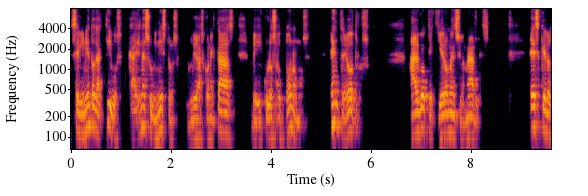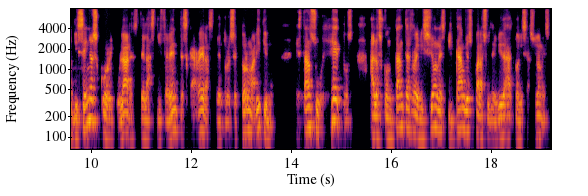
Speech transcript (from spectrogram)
seguimiento de activos, cadenas de suministros, grúas conectadas, vehículos autónomos, entre otros. Algo que quiero mencionarles es que los diseños curriculares de las diferentes carreras dentro del sector marítimo están sujetos a las constantes revisiones y cambios para sus debidas actualizaciones,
